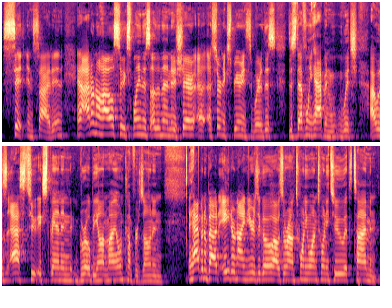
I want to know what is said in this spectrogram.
sit inside. And, and I don't know how else to explain this other than to share a, a, certain experience where this, this definitely happened, which I was asked to expand and grow beyond my own comfort zone. And it happened about eight or nine years ago. I was around 21, 22 at the time. And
